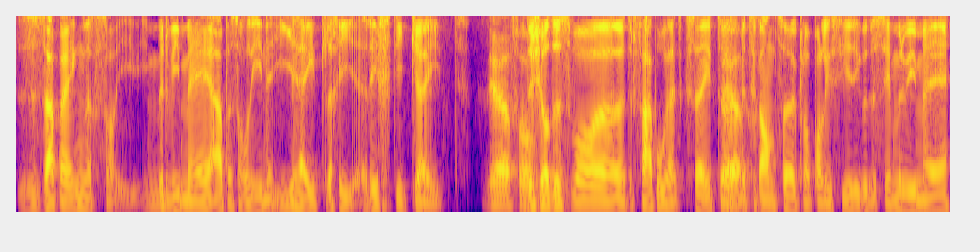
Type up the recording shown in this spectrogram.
dass es eben eigentlich so immer wie mehr eben so in eine einheitliche Richtung geht. Ja, voll. Das ist ja das, was äh, der Fabu hat gesagt äh, Ja. mit der ganzen Globalisierung und dass immer wie mehr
